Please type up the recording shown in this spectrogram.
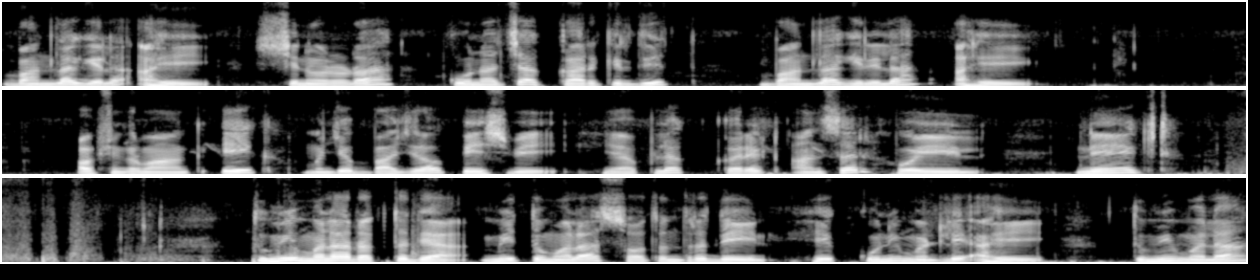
बांधला गेला आहे? शनिवारडा कोणाच्या कारकिर्दीत बांधला गेलेला आहे? ऑप्शन क्रमांक एक म्हणजे बाजीराव पेशवे. हे आपलं करेक्ट आन्सर होईल. नेक्स्ट तुम्ही मला रक्त द्या मी तुम्हाला स्वातंत्र्य देईन हे कोणी म्हटले आहे? तुम्ही मला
